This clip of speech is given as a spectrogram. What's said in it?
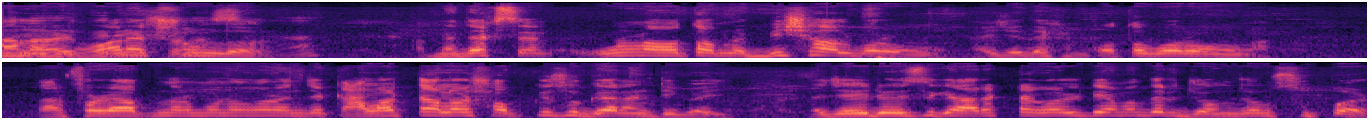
কালারের অনেক সুন্দর। আপনি দেখছেন ওলনাও তো আপনার বিশাল বড় ওলনা। এই যে দেখেন কত বড় ওলনা। তারপরে আপনার মনে করেন যে কালার টালার সব কিছু গ্যারান্টি ভাই। এই যে এটা হচ্ছে কি আরেকটা কোয়ালিটি আমাদের জমজম সুপার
